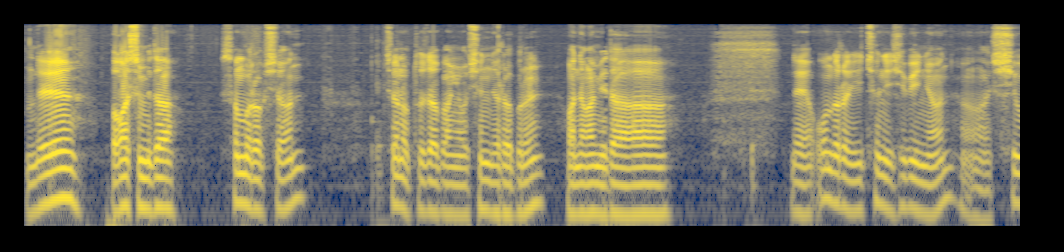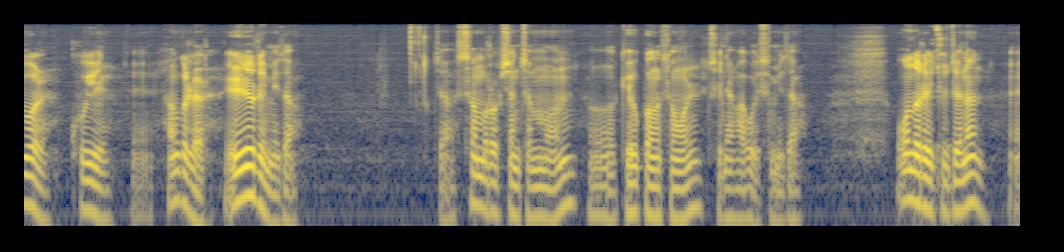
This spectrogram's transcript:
네 반갑습니다. 선물옵션. 전업투자방에 오신 여러분을 환영합니다. 네 오늘은 2022년 10월 9일 한글날 일요일입니다. 자 선물옵션 전문 어, 교육방송을 진행하고 있습니다. 오늘의 주제는 에,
